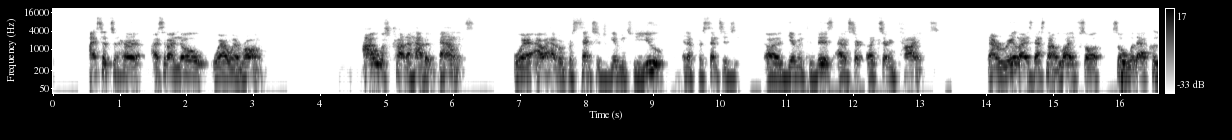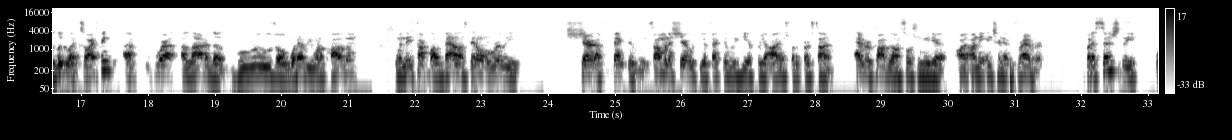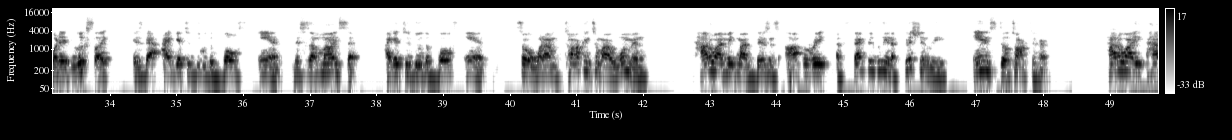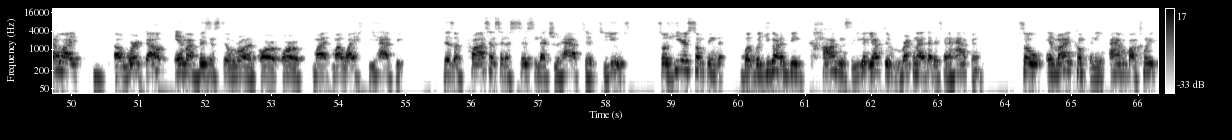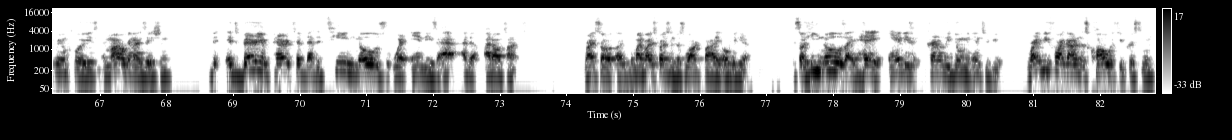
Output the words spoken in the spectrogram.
I said to her, I said, I know where I went wrong. I was trying to have it balanced, where I would have a percentage given to you and a percentage uh, given to this at a certain like certain times. And I realized that's not life. So, so what that could look like. So I think uh, where a lot of the gurus or whatever you want to call them, when they talk about balance, they don't really share it effectively. So I'm going to share with you effectively here for your audience for the first time ever, probably on social media, on, on the internet forever. But essentially, what it looks like is that I get to do the both and. This is a mindset. I get to do the both and. So when I'm talking to my woman, how do I make my business operate effectively and efficiently and still talk to her? How do I how do I uh, work out and my business still run or or my my wife be happy? There's a process and a system that you have to to use. So here's something that but but you got to be cognizant. You got you have to recognize that it's going to happen. So in my company, I have about 23 employees. In my organization, it's very imperative that the team knows where Andy's at at, at all times, right? So uh, my vice president just walked by over here, so he knows like, hey, Andy's currently doing an interview. Right before I got on this call with you, Christine,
